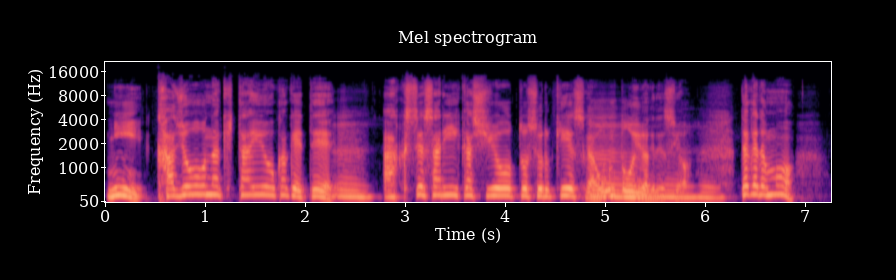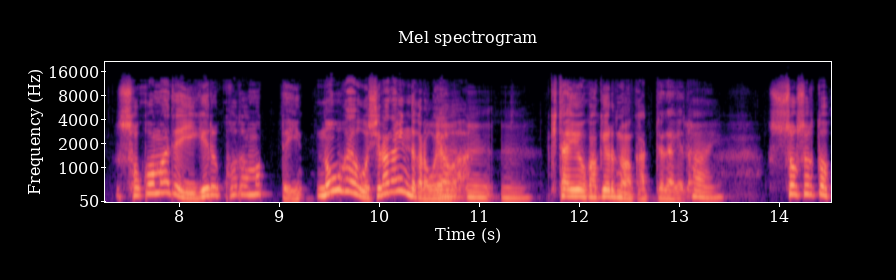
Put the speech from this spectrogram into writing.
に過剰な期待をかけて、うん。アクセサリー化しようとするケースがうんと多いわけですよ。うんうんだけどもそこまでいける子供っていノウハウを知らないんだから親は、うんうんうん。期待をかけるのは勝手だけど、はい。そうすると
